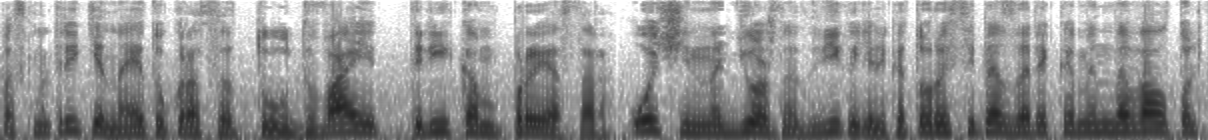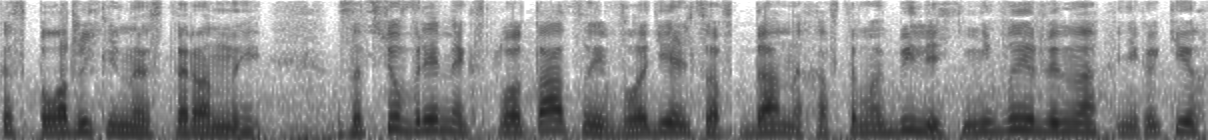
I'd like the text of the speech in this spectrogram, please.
Посмотрите на эту красоту. 2.3 компрессор. Очень надежный двигатель, который себя зарекомендовал только с положительной стороны. За все время эксплуатации владельцев данных автомобилей не выявлено никаких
